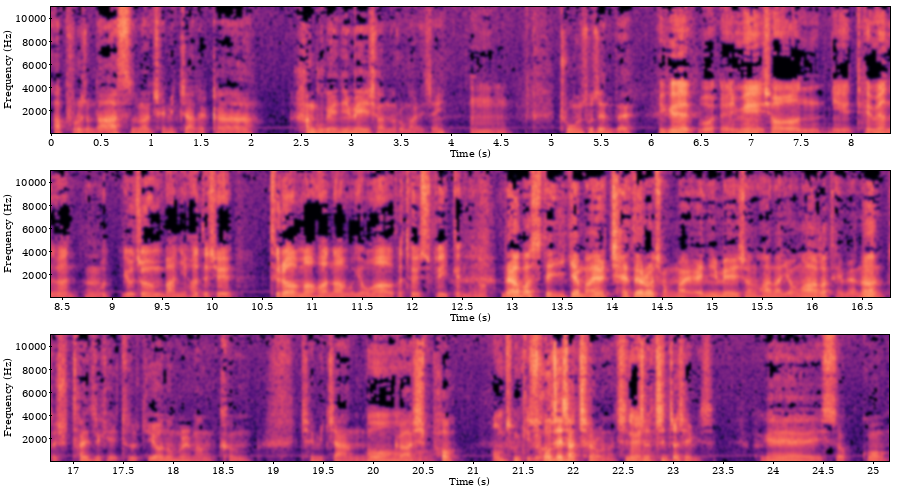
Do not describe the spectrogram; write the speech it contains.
앞으로 좀 나왔으면 재밌지 않을까. 한국 애니메이션으로 말이지. 음. 좋은 소재인데. 이게 뭐 애니메이션이 되면은 음. 뭐 요즘 많이 하듯이 드라마화나 뭐 영화가 될 수도 있겠네요. 내가 봤을 때 이게 만약 제대로 정말 애니메이션화나 영화가 되면은 또 슈타인즈 게이트도 뛰어넘을 만큼 재밌지 않을까 오. 싶어. 엄청 기대. 소재 자체로는 진짜 네. 진짜 재밌어. 그게 있었고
